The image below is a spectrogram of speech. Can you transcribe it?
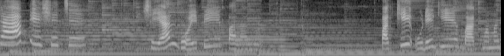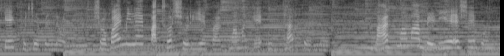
সাপ এসেছে। শিয়াল ভয় পেয়ে পালালো। পাখি উড়ে গিয়ে বাঘ মামাকে খুঁজে পেল। সবাই মিলে পাথর সরিয়ে বাঘ মামাকে উদ্ধার করল। বাঘ মামা বেরিয়ে এসে বলল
